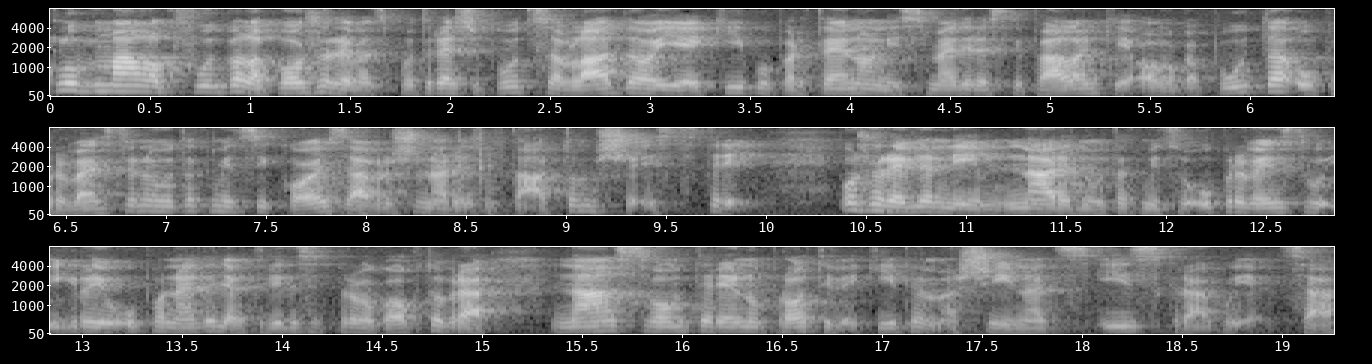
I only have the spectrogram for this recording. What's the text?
Klub malog futbala Požarevac po treći put savladao je ekipu Partenon iz Smederevske palanke ovoga puta u prvenstvenoj utakmici koja je završena rezultatom 6-3. Požarevljani narednu utakmicu u prvenstvu igraju u ponedeljak 31. oktobra na svom terenu protiv ekipe Mašinac iz Kragujevca.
